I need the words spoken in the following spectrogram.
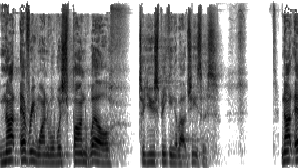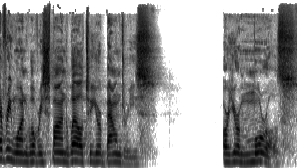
Not everyone will respond well to you speaking about Jesus. Not everyone will respond well to your boundaries or your morals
